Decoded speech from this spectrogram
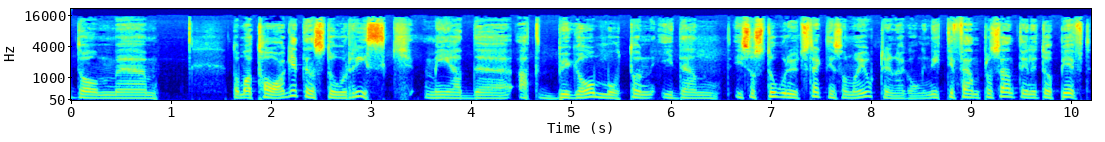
de eh, de har tagit en stor risk med eh, att bygga om motorn i, den, i så stor utsträckning som de har gjort den här gången. 95 procent enligt uppgift.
